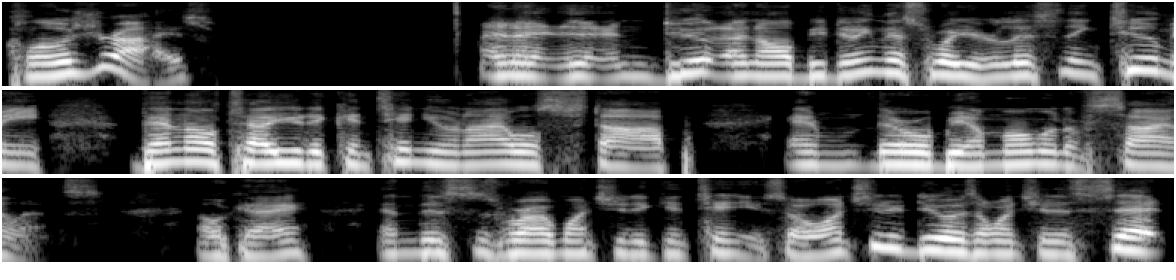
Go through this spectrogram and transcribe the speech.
close your eyes and and do and I'll be doing this while you're listening to me. Then I'll tell you to continue, and I will stop, and there will be a moment of silence. Okay, and this is where I want you to continue. So I want you to do is I want you to sit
